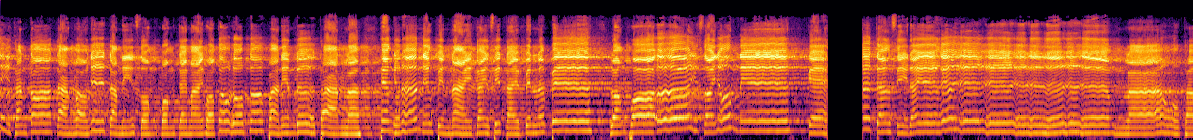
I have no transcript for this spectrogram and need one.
ยขันต่อต่างเบาเย่ตามนี้ทรงปองใจหมายบอกเขาลบต่อป่าเนียนเดือทานละแหงอยู่นั้นยังเป็นนายไก่สิตายเป็นละเปหลวงพ่อเอ้ยซอยโยมเนี่ยแก จังสีได้ลาวเขา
